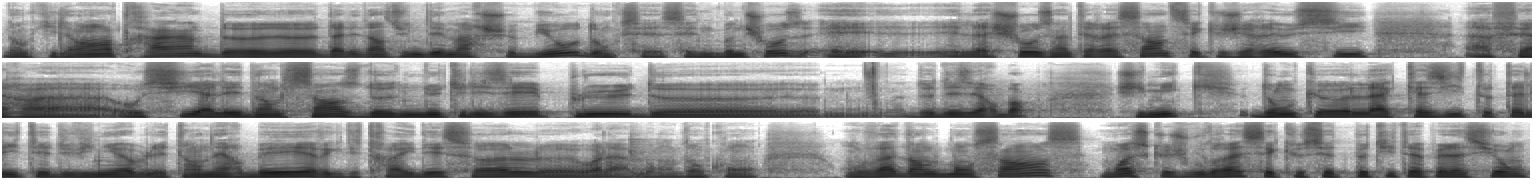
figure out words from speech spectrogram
Donc il est en train d'aller dans une démarche bio, donc c'est une bonne chose. Et, la chose intéressante, c'est que j'ai réussi à faire euh, aussi aller dans le sens de n'utiliser plus de, désherbants chimiques. Donc euh, la quasi-totalité du vignoble est enherbé avec des travails des sols. voilà, bon, donc on, on va dans le bon sens. Moi, ce que je voudrais, c'est que cette petite appellation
